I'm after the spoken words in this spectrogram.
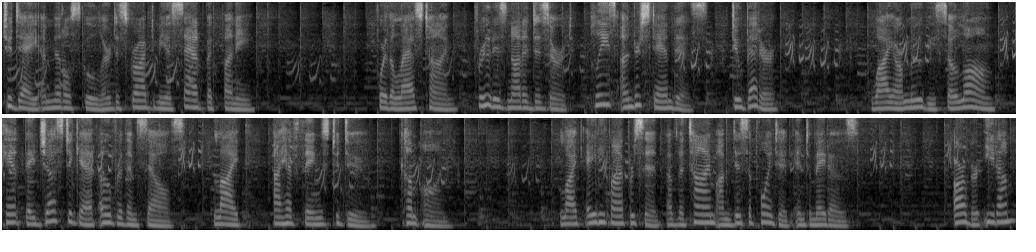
Today, a middle schooler described me as sad but funny. For the last time, fruit is not a dessert. Please understand this. Do better. Why are movies so long? Can't they just to get over themselves? Like, I have things to do. Come on. Like 85% of the time, I'm disappointed in tomatoes. Arbor eat 'em?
